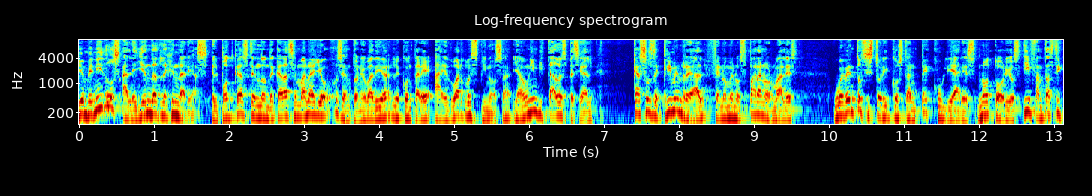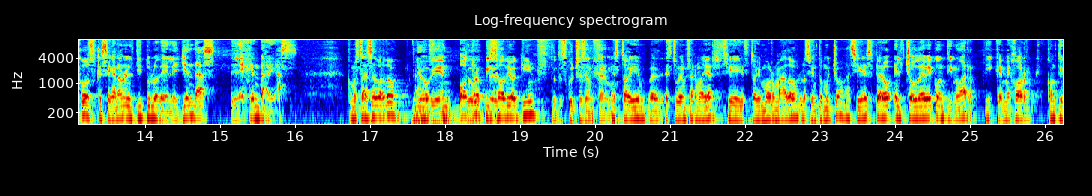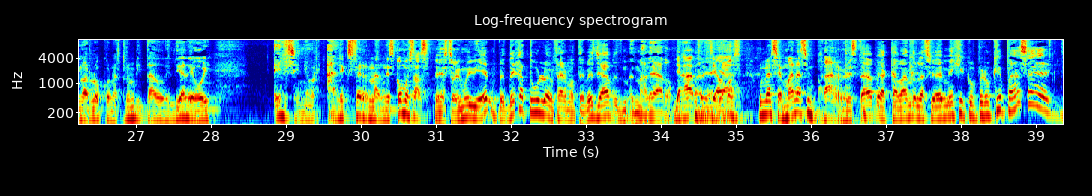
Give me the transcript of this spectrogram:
Bienvenidos a Leyendas Legendarias, el podcast en donde cada semana yo, José Antonio Badía, le contaré a Eduardo Espinosa y a un invitado especial casos de crimen real, fenómenos paranormales o eventos históricos tan peculiares, notorios y fantásticos que se ganaron el título de Leyendas Legendarias. ¿Cómo estás, Eduardo? Yo bien. en Otro te- episodio aquí. Tú te escuchas enfermo. Estoy, estuve enfermo ayer, sí, estoy mormado, lo siento mucho, así es, pero el show debe continuar y qué mejor continuarlo con nuestro invitado del día de hoy, el señor Alex Fernández. ¿Cómo estás? Estoy muy bien. Deja tú lo enfermo, te ves ya madreado. Ya pues, llevamos ya. una semana sin parar. Está acabando la Ciudad de México, pero ¿qué pasa?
